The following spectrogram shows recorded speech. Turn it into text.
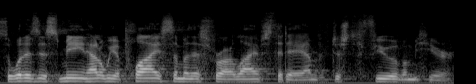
So, what does this mean? How do we apply some of this for our lives today? I have just a few of them here.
